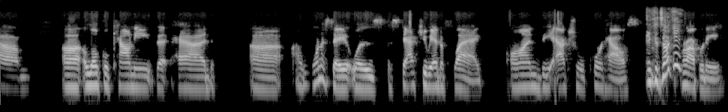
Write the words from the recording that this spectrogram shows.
um, uh, a local county that had, uh, I want to say it was a statue and a flag on the actual courthouse in Kentucky property.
